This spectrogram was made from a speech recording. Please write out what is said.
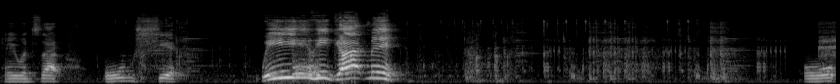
Hey, what's that? Oh, shit. Wee, he got me! Oh,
